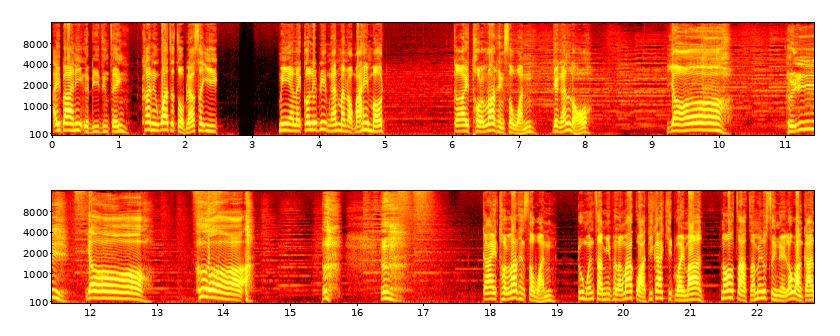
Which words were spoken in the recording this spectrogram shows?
ไอ้บ้านี่อึดดีจริงๆข้านึกว่าจะจบแล้วซะอีก มีอะไรก็รีบๆงั้นมันออกมาให้หมดกายทรราชแห่งสวรรค์อย่างนั้นเหรอยาเฮ้ยยาเฮ้อกายทรราชแห่งสวรรค์ดูเหมือนจะมีพลังมากกว่าที่ข้าคิดไวมาก นอกจากจะไม่รู้สึกเหนื่อยระหว่างการ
